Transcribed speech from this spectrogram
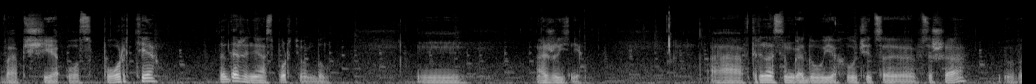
вообще о спорте. Да даже не о спорте он был, о жизни. А в тринадцатом году уехал учиться в США, в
